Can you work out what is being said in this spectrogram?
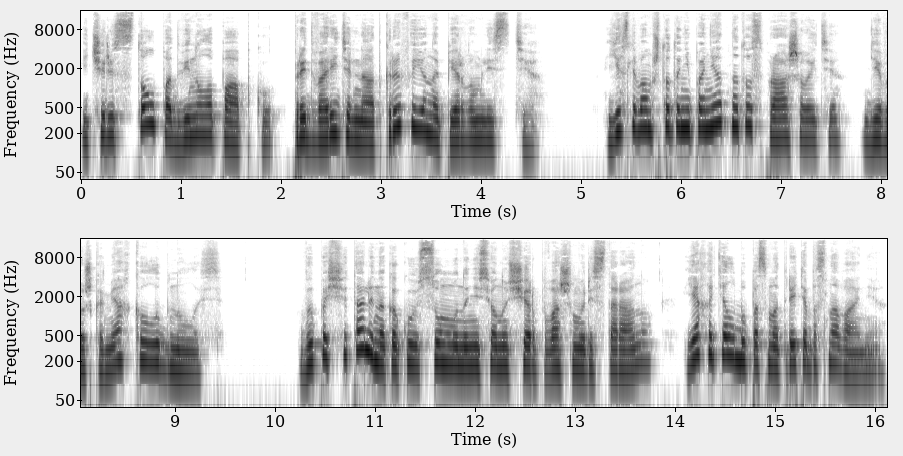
и через стол подвинула папку, предварительно открыв ее на первом листе. «Если вам что-то непонятно, то спрашивайте», – девушка мягко улыбнулась. «Вы посчитали, на какую сумму нанесен ущерб вашему ресторану? Я хотел бы посмотреть обоснование».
